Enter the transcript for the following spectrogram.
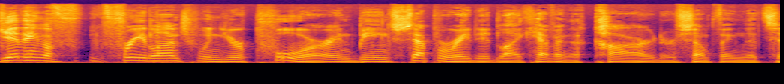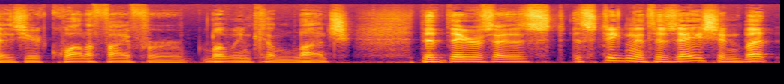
getting a free lunch when you're poor and being separated, like having a card or something that says you're qualified for low-income lunch, that there's a st stigmatization. But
